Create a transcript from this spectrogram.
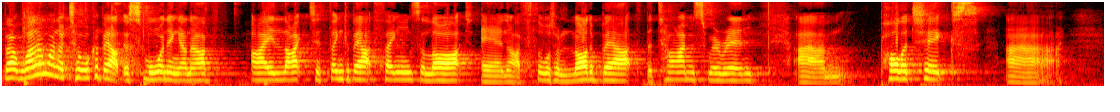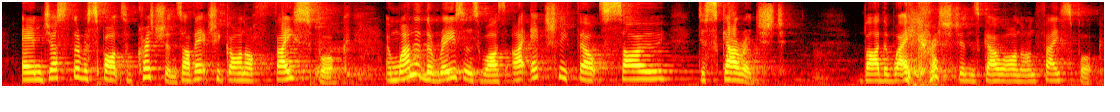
But what I want to talk about this morning, and I've, I like to think about things a lot, and I've thought a lot about the times we're in, um, politics, uh, and just the response of Christians. I've actually gone off Facebook, and one of the reasons was I actually felt so discouraged by the way Christians go on on Facebook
